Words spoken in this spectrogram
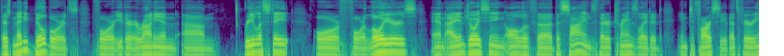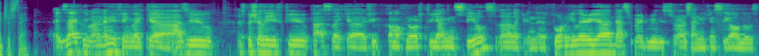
there's many billboards for either Iranian um, real estate or for lawyers, and I enjoy seeing all of uh, the signs that are translated into Farsi. That's very interesting. Exactly, man. Anything like uh, as you, especially if you pass like uh, if you come up north to Young and Steeles, uh, like in the Thornhill area, that's where it really starts, and you can see all those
